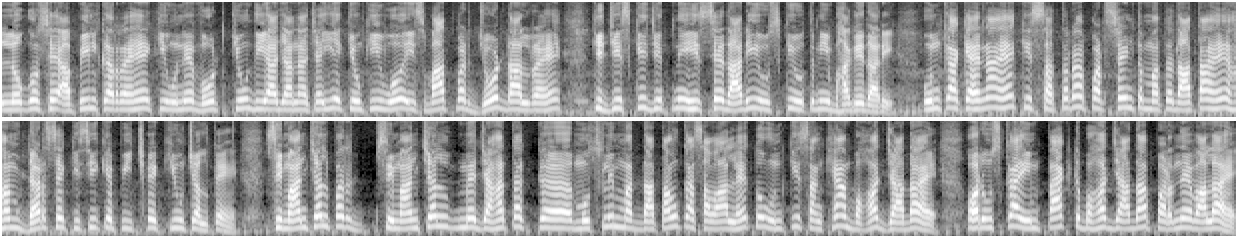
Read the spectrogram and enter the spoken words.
लोगों से अपील कर रहे हैं कि उन्हें वोट क्यों दिया जाना चाहिए, क्योंकि वो इस बात पर ज़ोर डाल रहे हैं कि जिसकी जितनी हिस्सेदारी, उसकी उतनी भागीदारी। उनका कहना है कि सत्रह परसेंट मतदाता हैं, हम डर से किसी के पीछे क्यों चलते हैं? सीमांचल पर, सीमांचल में जहाँ तक मुस्लिम मतदाताओं का सवाल है तो उनकी संख्या बहुत ज़्यादा है और उसका इम्पैक्ट बहुत ज़्यादा पड़ने वाला है।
